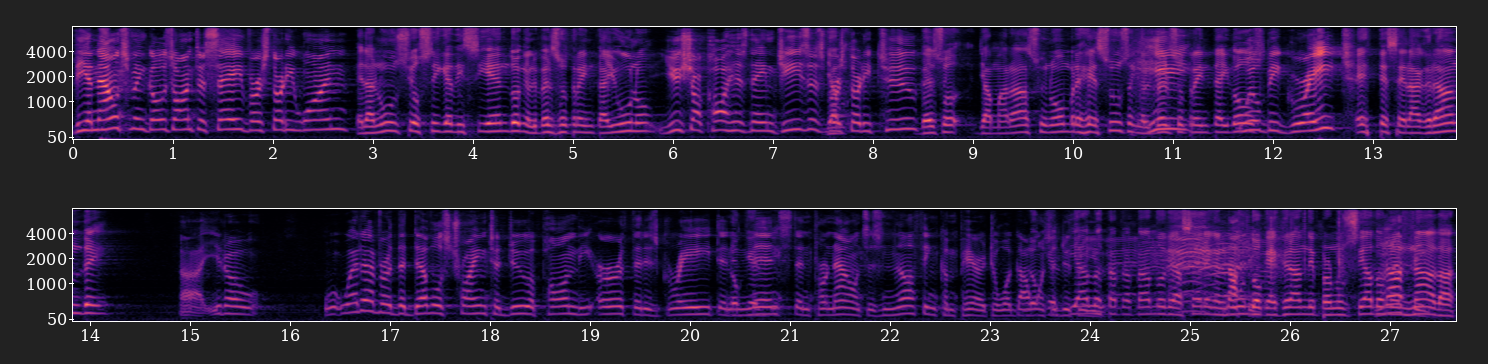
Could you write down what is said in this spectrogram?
The announcement goes on to say, verse 31, El anuncio sigue diciendo en el verso 31, you shall call his name Jesus, verse 32. verso llamará su nombre Jesús en el He verso will 32. be great. Este será grande. Uh, you know, whatever the devil's trying to do upon the earth that is great and Lo que immense and pronounced is nothing compared to what God wants to do through diablo you. está tratando de hacer en el Nothing. mundo que es grande y pronunciado no es Nothing. nada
